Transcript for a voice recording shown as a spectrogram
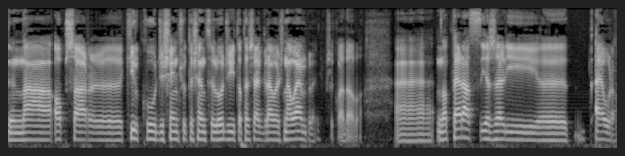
na obszar y, kilkudziesięciu tysięcy ludzi i to też jak grałeś na Wembley przykładowo. E, no teraz, jeżeli y, euro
